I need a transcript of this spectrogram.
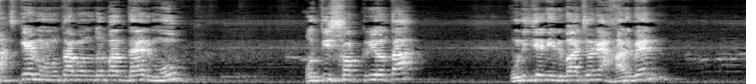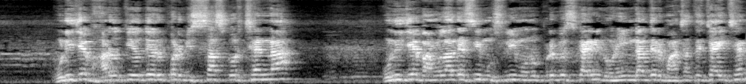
আজকে মমতা বন্দ্যোপাধ্যায়ের মুখ, অতি সক্রিয়তা, উনি যে নির্বাচনে হারবেন, উনি যে ভারতীয়দের উপর বিশ্বাস করছেন না, উনি যে বাংলাদেশি মুসলিম অনুপ্রবেশকারী রোহিঙ্গাদের বাঁচাতে চাইছেন,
